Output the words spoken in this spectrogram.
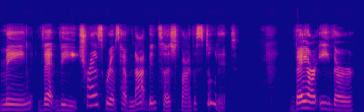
mean that the transcripts have not been touched by the student. They are either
